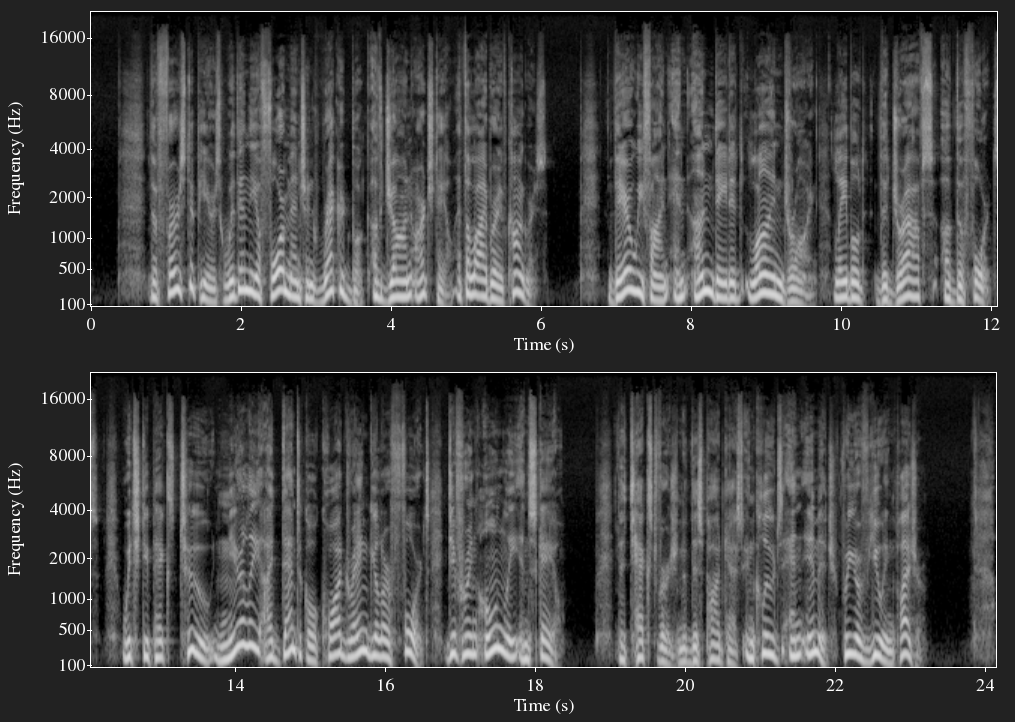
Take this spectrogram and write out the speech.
The first appears within the aforementioned record book of John Archdale at the Library of Congress. There we find an undated line drawing labeled The Drafts of the Forts, which depicts two nearly identical quadrangular forts differing only in scale. The text version of this podcast includes an image for your viewing pleasure.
